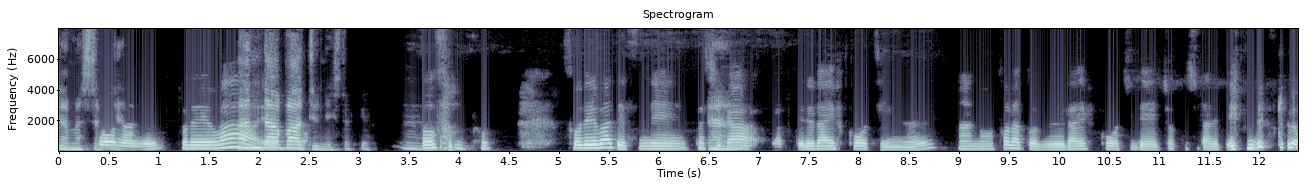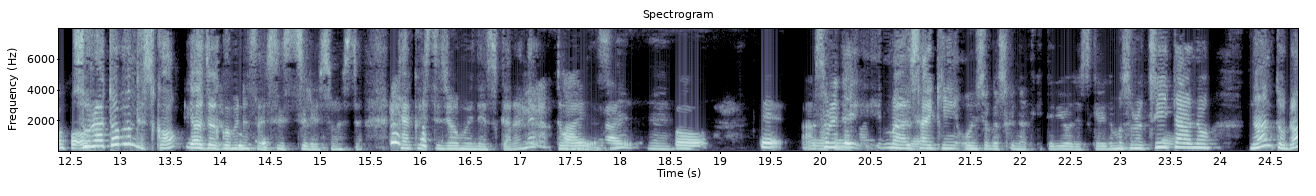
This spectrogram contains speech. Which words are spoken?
違いましたのそうっけなんです。それは、アンダーバーえって言うんでしたっけ、うんそうそうそう。それはですね、私がやってるライフコーチング、あの、空飛ぶライフコーチでちょっと知られているんですけども。空飛ぶんですか？いや、じゃあごめんなさい。失礼しました。客室乗務員ですからね。飛ぶんですね。はいはいうんそう。で、あのそれでの、まあ最近お忙しくなってきてるようですけれども、そのツイッターの、なんとラ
